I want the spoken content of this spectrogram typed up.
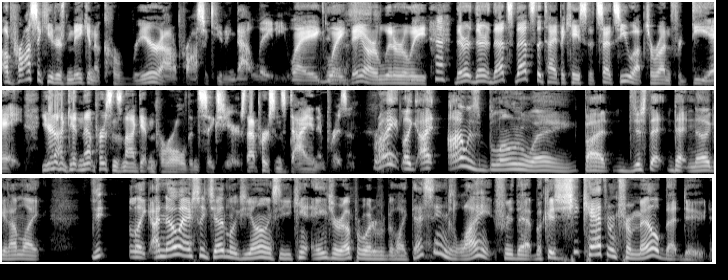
a prosecutor's making a career out of prosecuting that lady. Like yes. like they are literally they're they're that's that's the type of case that sets you up to run for DA. You're not getting that person's not getting paroled in 6 years. That person's dying in prison. Right? Like I I was blown away by just that that nugget. I'm like like I know Ashley Judd looks young, so you can't age her up or whatever, but like that seems light for that because she Catherine Tramelled that dude.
